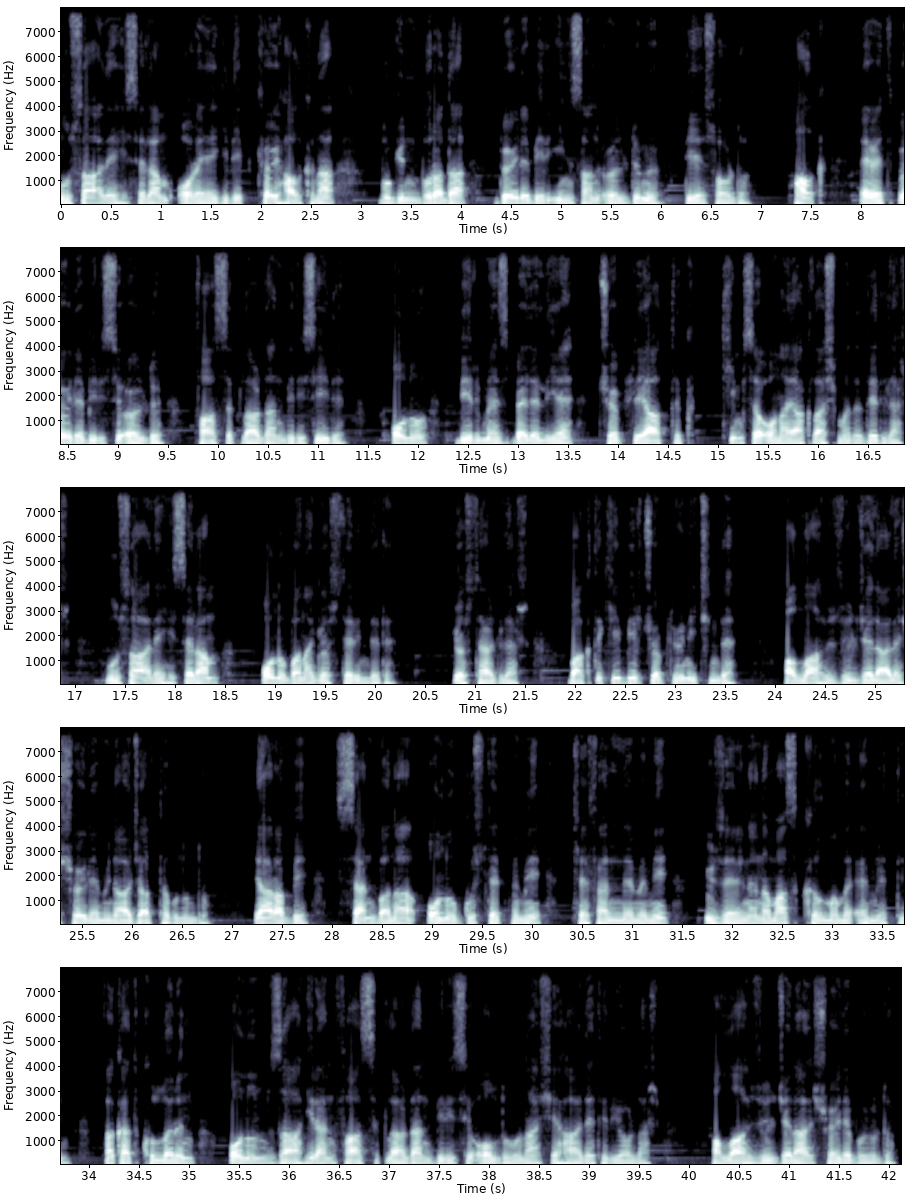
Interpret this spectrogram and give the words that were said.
Musa aleyhisselam oraya gidip köy halkına bugün burada böyle bir insan öldü mü diye sordu. Halk evet böyle birisi öldü. Fasıklardan birisiydi. Onu bir mezbeleliğe çöplüğe attık. Kimse ona yaklaşmadı dediler. Musa aleyhisselam onu bana gösterin dedi. Gösterdiler. Baktı ki bir çöplüğün içinde. Allahü Zülcelal'e şöyle münacatta bulundu. Ya Rabbi sen bana onu gusletmemi, kefenlememi, üzerine namaz kılmamı emrettin. Fakat kulların onun zahiren fasıklardan birisi olduğuna şehadet ediyorlar. Allah Zülcelal şöyle buyurdu.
